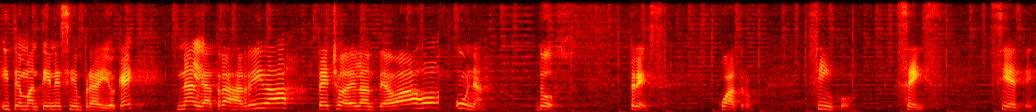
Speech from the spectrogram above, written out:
y te mantienes siempre ahí, ¿ok? Nalga atrás, arriba, pecho adelante, abajo. Una, dos, tres, cuatro, cinco, seis, siete,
